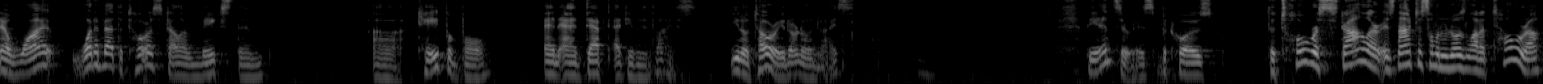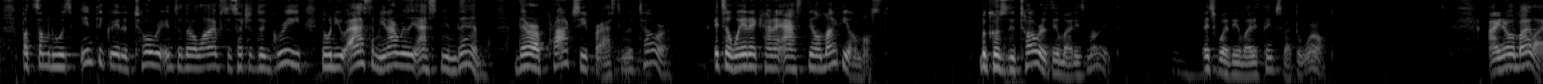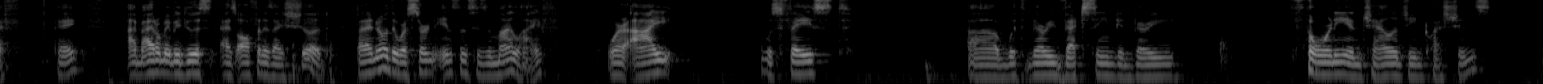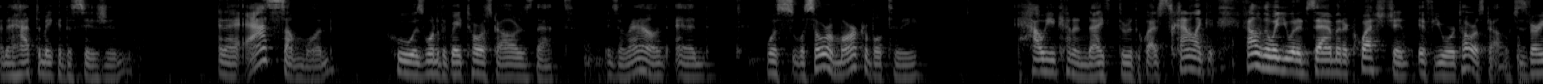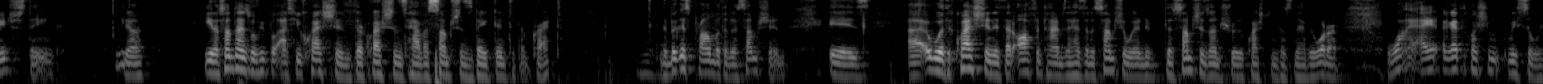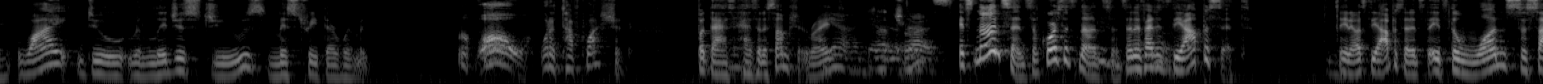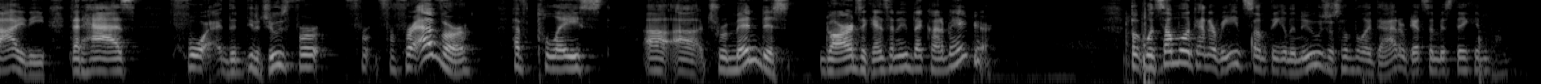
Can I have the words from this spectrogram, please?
Now, why? What about the Torah scholar makes them uh, capable and adept at giving advice? You know Torah, you don't know advice. The answer is because the Torah scholar is not just someone who knows a lot of Torah, but someone who has integrated Torah into their lives to such a degree that when you ask them, you're not really asking them. They're a proxy for asking the Torah. It's a way to kind of ask the Almighty almost. Because the Torah is the Almighty's mind. It's where the Almighty thinks about the world. I know in my life, okay, I, I don't maybe do this as often as I should, but I know there were certain instances in my life where I was faced uh, with very vexing and very thorny and challenging questions, and I had to make a decision. And I asked someone who is one of the great Torah scholars that is around, and was was so remarkable to me how he kind of knifed through the question. It's kind of like kind of like the way you would examine a question if you were a Torah scholar, which is very interesting. You know, you know, sometimes when people ask you questions, their questions have assumptions baked into them. Correct? The biggest problem with an assumption is, uh, with a question, is that oftentimes it has an assumption. When if the assumption is untrue, the question doesn't have any order. Why? I, I got the question recently. Why do religious Jews mistreat their women? Oh, whoa! What a tough question. But that has an assumption, right? Yeah, yeah, it does. It's nonsense. Of course, it's nonsense. And in fact, it's the opposite. You know, it's the opposite. It's it's the one society that has for the you know, Jews for, for, for forever have placed uh, uh, tremendous guards against any of that kind of behavior. But when someone kind of reads something in the news or something like that, or gets a mistaken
